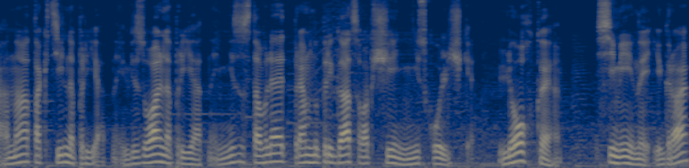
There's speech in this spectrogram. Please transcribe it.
Она тактильно приятная, визуально приятная, не заставляет прям напрягаться вообще нисколечки. Легкая, семейная игра,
